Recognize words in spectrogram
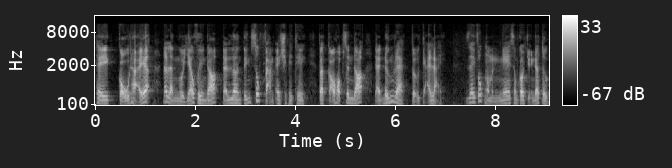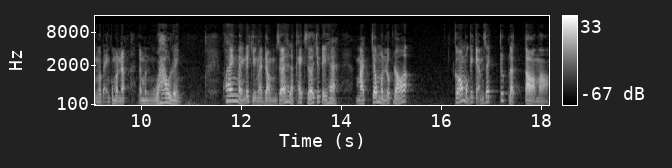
Thì cụ thể á, đó là người giáo viên đó đã lên tiếng xúc phạm LGBT và cậu học sinh đó đã đứng ra cự cãi lại. Giây phút mà mình nghe xong câu chuyện đó từ người bạn của mình á, là mình wow liền. Khoan bạn nói chuyện là đồng giới hay là khác giới trước đi ha. Mà trong mình lúc đó có một cái cảm giác rất là tò mò.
